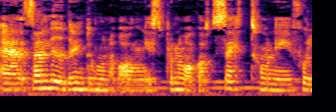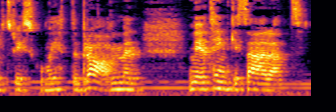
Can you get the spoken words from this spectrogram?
Eh, sen lider inte hon av ångest på något sätt. Hon är fullt frisk och mår jättebra. Men, men jag tänker så här att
